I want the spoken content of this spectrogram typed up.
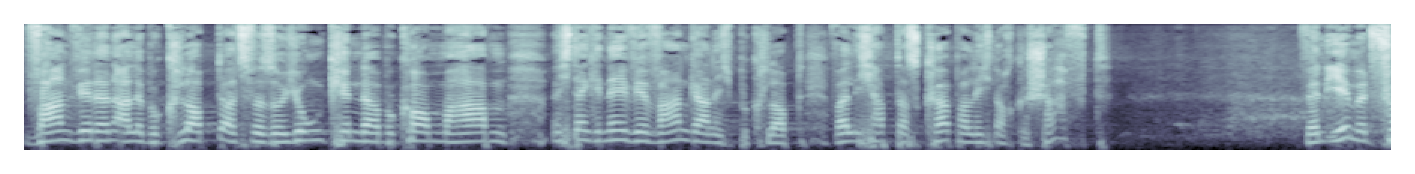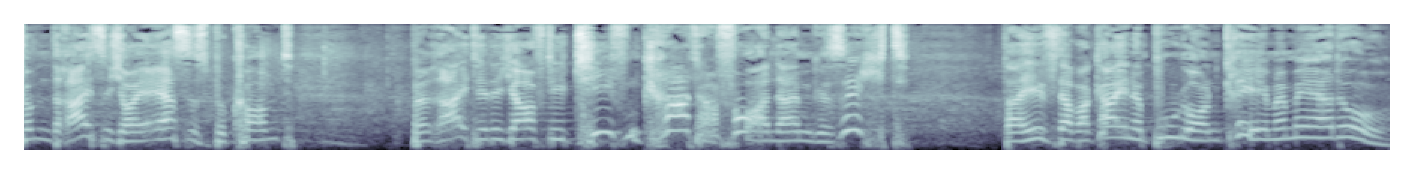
waren wir denn alle bekloppt, als wir so jungen Kinder bekommen haben? Und ich denke, nee, wir waren gar nicht bekloppt, weil ich habe das körperlich noch geschafft. Wenn ihr mit 35 euer erstes bekommt, bereite dich auf die tiefen Krater vor an deinem Gesicht. Da hilft aber keine Puder und Creme mehr, du.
